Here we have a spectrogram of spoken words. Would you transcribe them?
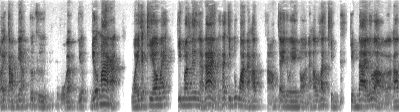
400 กรัมเนี่ยก็คือโอ้โหแบบเยอะเยอะมากอะไหวจะเคี้ยวไหมกินวันหนึ่งอะได้แต่ถ้ากินทุกวันนะครับ ถามใจตัวเองก่อนนะครับ ว่ากินกินได้หรือเปล่านะครับ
